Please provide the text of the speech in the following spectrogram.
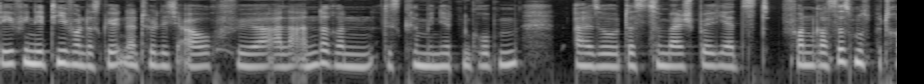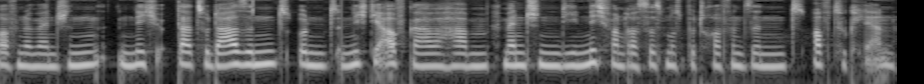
Definitiv, und das gilt natürlich auch für alle anderen diskriminierten Gruppen. Also, dass zum Beispiel jetzt von Rassismus betroffene Menschen nicht dazu da sind und nicht die Aufgabe haben, Menschen, die nicht von Rassismus betroffen sind, aufzuklären.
